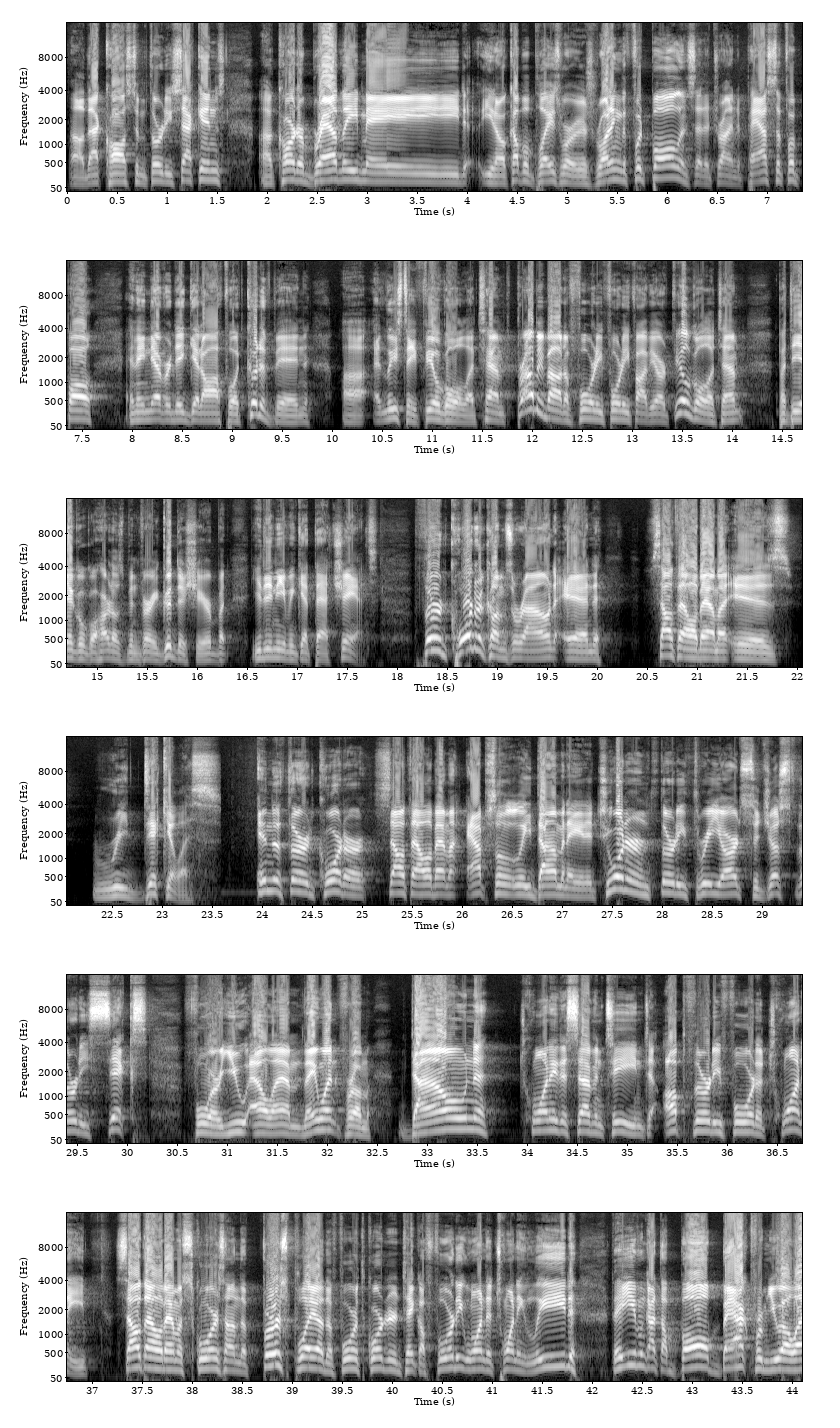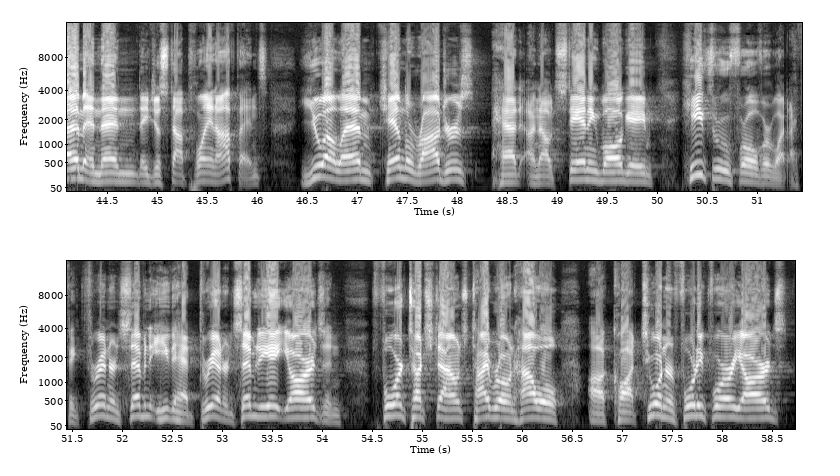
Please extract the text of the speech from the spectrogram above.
uh, that cost him 30 seconds. Uh, Carter Bradley made you know a couple plays where he was running the football instead of trying to pass the football, and they never did get off what could have been uh, at least a field goal attempt, probably about a 40, 45 yard field goal attempt. But Diego Guajardo has been very good this year, but you didn't even get that chance. Third quarter comes around, and South Alabama is ridiculous. In the third quarter, South Alabama absolutely dominated 233 yards to just 36 for ULM. They went from down 20 to 17 to up 34 to 20. South Alabama scores on the first play of the fourth quarter to take a 41 to 20 lead. They even got the ball back from ULM and then they just stopped playing offense. ULM, Chandler Rogers had an outstanding ball game. He threw for over what? I think 370. He had 378 yards and four touchdowns. Tyrone Howell uh, caught 244 yards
